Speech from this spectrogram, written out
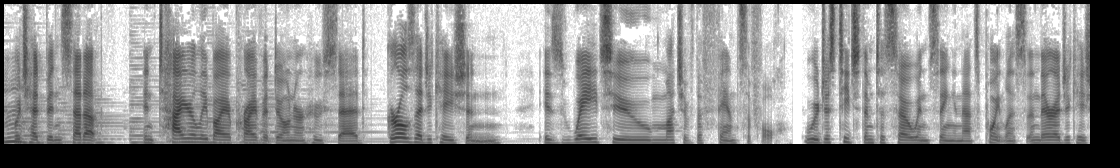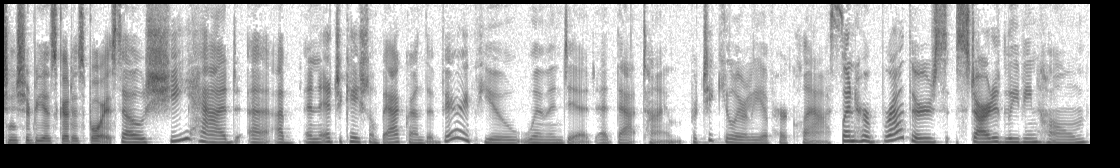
mm. which had been set up entirely by a private donor who said, Girls' education is way too much of the fanciful we just teach them to sew and sing, and that's pointless. And their education should be as good as boys. So she had a, a, an educational background that very few women did at that time, particularly of her class. When her brothers started leaving home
